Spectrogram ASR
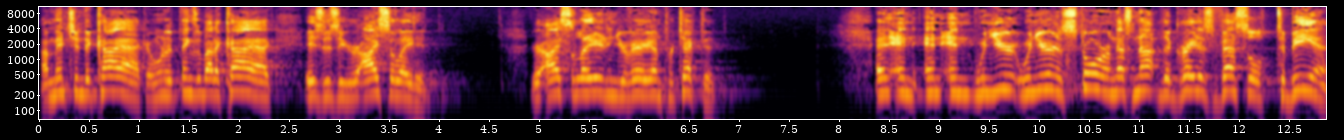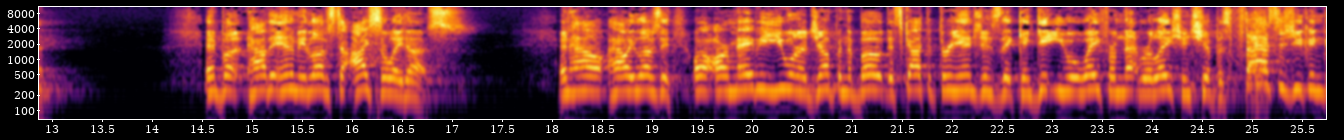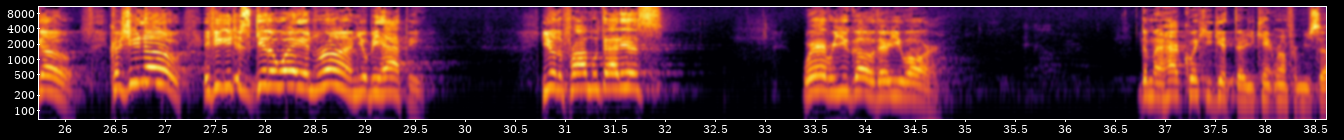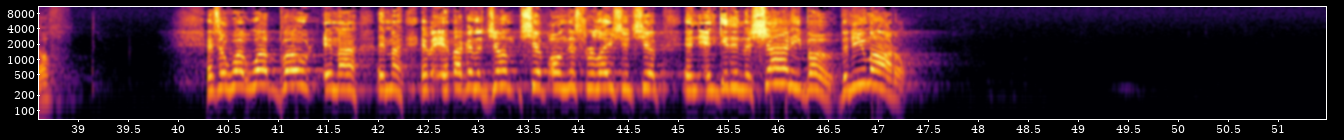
I mentioned a kayak, and one of the things about a kayak is, is that you're isolated. You're isolated and you're very unprotected. And, and, and, and when, you're, when you're in a storm, that's not the greatest vessel to be in. And but how the enemy loves to isolate us. And how, how he loves it. Or, or maybe you want to jump in the boat that's got the three engines that can get you away from that relationship as fast as you can go. Because you know, if you can just get away and run, you'll be happy. You know the problem with that is? Wherever you go, there you are. No matter how quick you get there, you can't run from yourself. And so, what, what boat am I, am I, am, am I going to jump ship on this relationship and, and get in the shiny boat, the new model?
